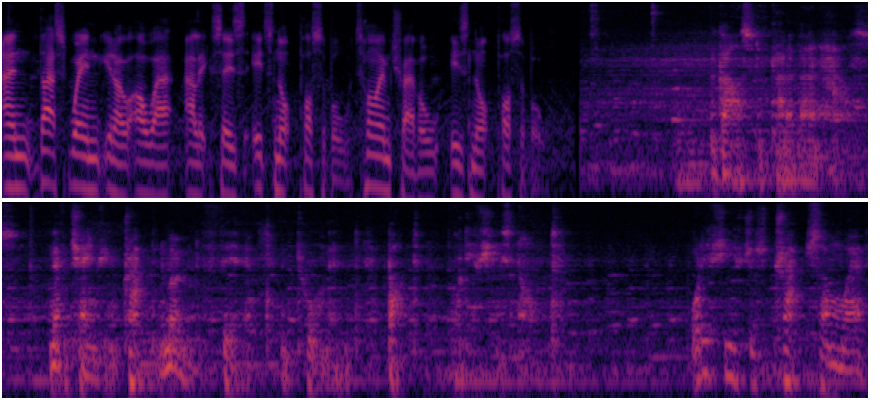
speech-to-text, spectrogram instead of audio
and that's when, you know, oh, uh, Alex says it's not possible. Time travel is not possible. The ghost of Caliburn House, never changing, trapped in a moment of fear and torment. But what if she's not? What if she's just trapped somewhere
